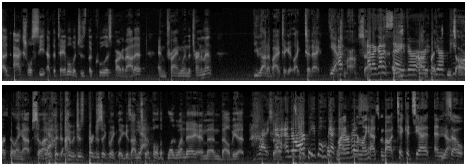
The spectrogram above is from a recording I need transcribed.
an actual seat at the table, which is the coolest part about it, and try and win the tournament, you got to buy a ticket like today Yeah. or tomorrow. So And I got to say, there are there are people. are filling up. So Yeah. I would I would just purchase it quickly because I'm just going to pull the plug one day and then that'll be it. Right, So- and, and there are people who get My nervous. family hasn't bought tickets yet, and Yeah. so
